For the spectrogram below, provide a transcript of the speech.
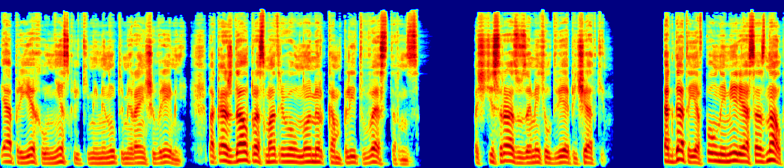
Я приехал несколькими минутами раньше времени. Пока ждал, просматривал номер Complete Westerns. Почти сразу заметил две опечатки. Тогда-то я в полной мере осознал,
